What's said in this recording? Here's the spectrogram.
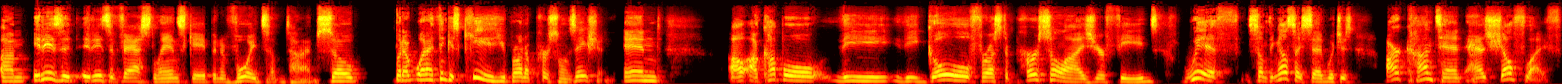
Um, it is a, it is a vast landscape and a void sometimes. So, but what I think is key is you brought up personalization and – I'll, I'll, couple the the goal for us to personalize your feeds with something else I said, which is our content has shelf life,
